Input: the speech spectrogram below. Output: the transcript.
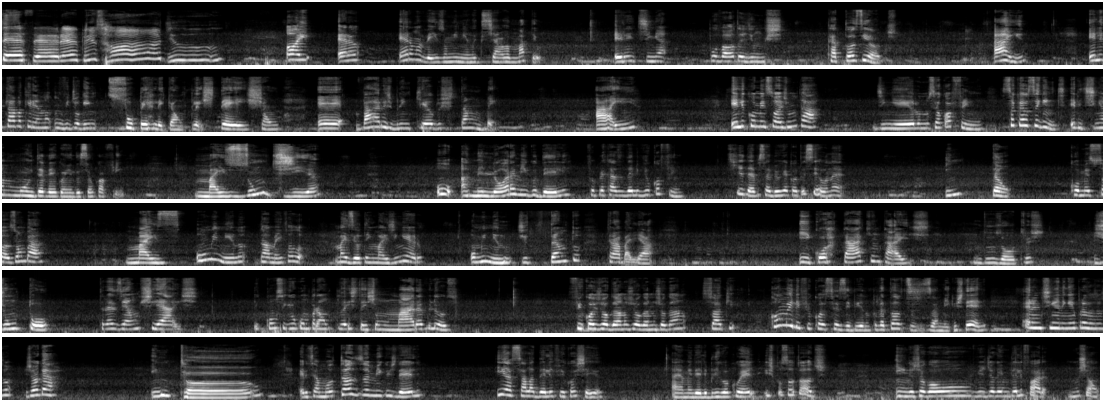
Terceiro episódio. Oi, era, era uma vez um menino que se chamava Mateu. Ele tinha por volta de uns 14 anos. Aí, ele tava querendo um videogame super legal, um PlayStation, é, vários brinquedos também. Aí, ele começou a juntar dinheiro no seu cofrinho. Só que era o seguinte, ele tinha muita vergonha do seu cofrinho. Mas um dia, o a melhor amigo dele foi pra casa dele e viu o cofrinho. Você deve saber o que aconteceu, né? Então, começou a zombar. Mas o menino também falou: Mas eu tenho mais dinheiro. O menino, de tanto trabalhar e cortar quintais dos outros, juntou 300 reais e conseguiu comprar um PlayStation maravilhoso. Ficou jogando, jogando, jogando. Só que, como ele ficou se exibindo para todos os amigos dele, ele não tinha ninguém para jogar. Então, ele chamou todos os amigos dele e a sala dele ficou cheia. Aí a mãe dele brigou com ele e expulsou todos. E ainda jogou o videogame dele fora, no chão.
